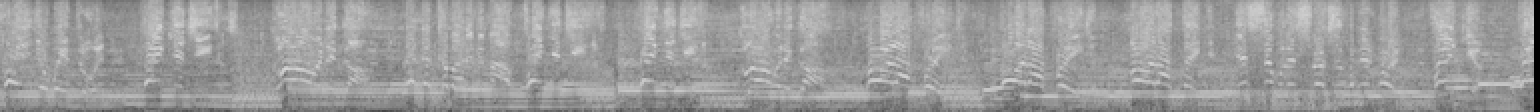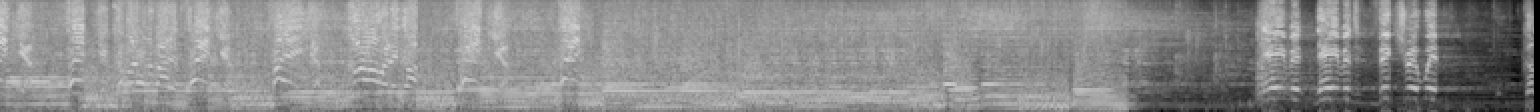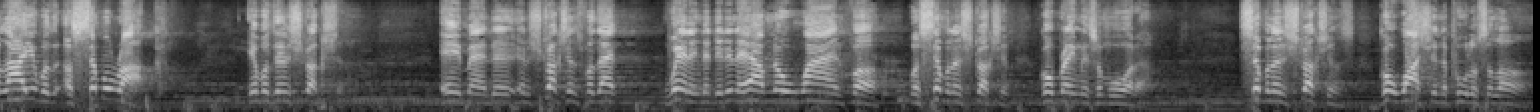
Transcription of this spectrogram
Praise your way through it. Thank you, Jesus. Glory to God. Let that come out of your mouth. Thank you, Jesus. Thank you, Jesus. Glory to God. Lord, I praise you. Lord, I praise you. Lord, I thank you. It's simple instructions, but it works. Thank you. Thank you. Thank you. Come on, everybody. Thank you. Praise you. Glory to God. Thank you. Thank you. David, David's victory with Goliath was a simple rock. It was the instruction. Amen. The instructions for that wedding that they didn't have no wine for was simple instruction. Go bring me some water. Simple instructions. Go wash in the pool of Siloam.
